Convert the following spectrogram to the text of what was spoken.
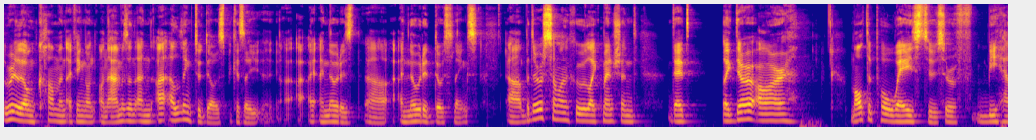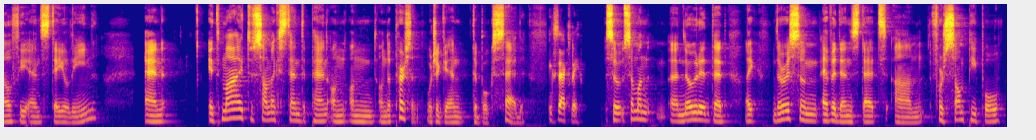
really long comment I think on, on Amazon, and I, will link to those because I I, I noticed uh, I noted those links. Uh, but there was someone who like mentioned that like there are multiple ways to sort of be healthy and stay lean, and it might to some extent depend on on on the person, which again the book said exactly so someone uh, noted that like there is some evidence that um, for some people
